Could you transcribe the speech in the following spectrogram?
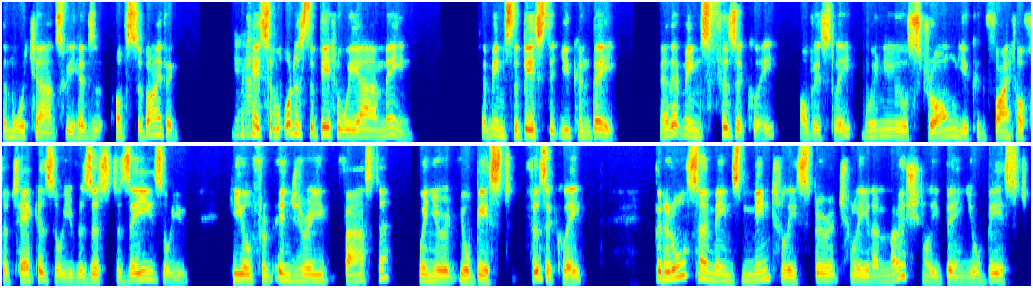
the more chance we have of surviving. Yeah. Okay, so what does the better we are mean? It means the best that you can be. Now, that means physically, obviously. When you're strong, you can fight off attackers or you resist disease or you heal from injury faster when you're at your best physically. But it also means mentally, spiritually, and emotionally being your best.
